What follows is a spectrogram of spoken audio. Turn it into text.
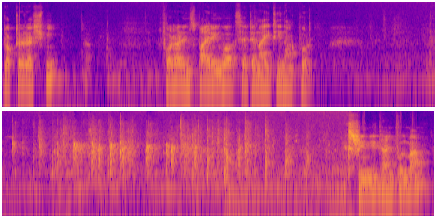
Dr. Rashmi for her inspiring works at NIT Nagpur. Extremely thankful, ma'am.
